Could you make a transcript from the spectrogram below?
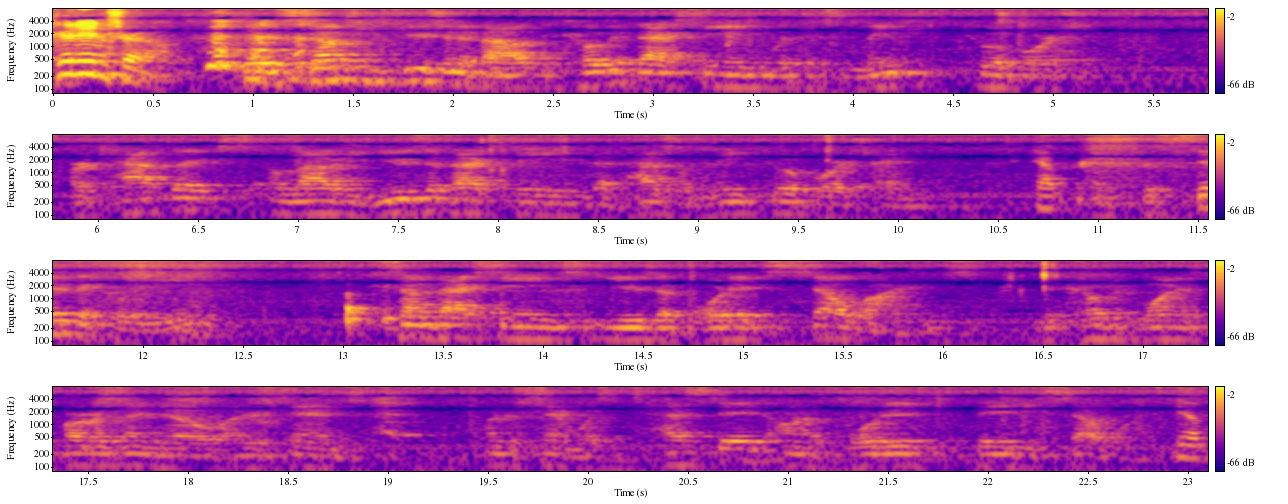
good intro. There's some confusion about the COVID vaccine with its link to abortion. Are Catholics allowed to use a vaccine that has a link to abortion? Yep. And specifically, some vaccines use aborted cell lines. The COVID one, as far as I know, understands understand was tested on aborted baby cell lines. Yep.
